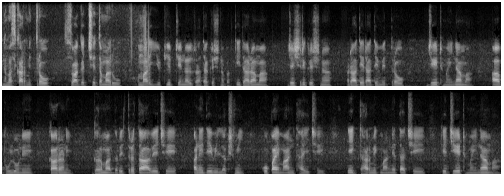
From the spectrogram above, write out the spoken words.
નમસ્કાર મિત્રો, સ્વાગત છે તમારું અમારી યુટ્યુબ ચેનલ રાધાકૃષ્ણ ભક્તિધારામાં. જય શ્રી કૃષ્ણ. રાધે રાધે મિત્રો, જેઠ મહિનામાં આ ભૂલોને કારણે ઘરમાં દરિદ્રતા આવે છે અને દેવી લક્ષ્મી કોપાયમાન થાય છે. એક ધાર્મિક માન્યતા છે કે જેઠ મહિનામાં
